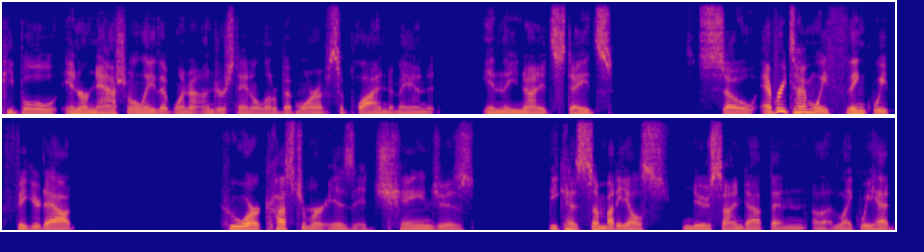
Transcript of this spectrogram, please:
people internationally that want to understand a little bit more of supply and demand in the United States. So every time we think we've figured out who our customer is, it changes because somebody else new signed up and uh, like we had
